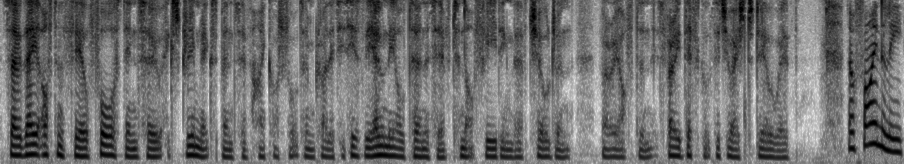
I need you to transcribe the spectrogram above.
So they often feel forced into extremely expensive, high cost short term credit. It is the only alternative to not feeding their children very often. It's a very difficult situation to deal with. Now, finally,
